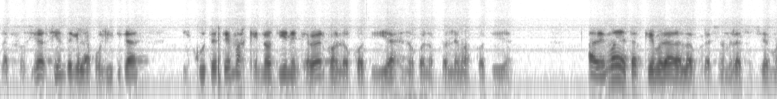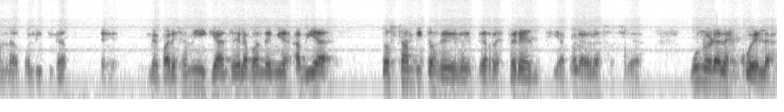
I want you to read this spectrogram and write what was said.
la sociedad siente que la política discute temas que no tienen que ver con lo cotidiano, con los problemas cotidianos. Además de estar quebrada la relación de la sociedad con la política, eh, me parece a mí que antes de la pandemia había dos ámbitos de referencia para la sociedad. Uno era la escuela,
